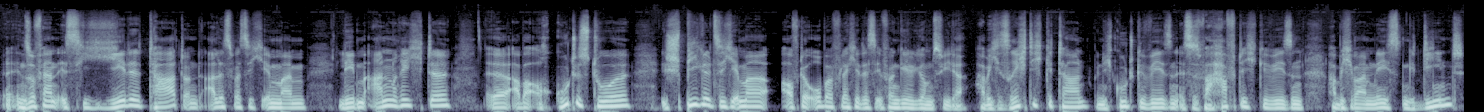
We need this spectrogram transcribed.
Insofern ist jede Tat und alles, was ich in meinem Leben anrichte, äh, aber auch Gutes tue, spiegelt sich immer auf der Oberfläche des Evangeliums wieder. Habe ich es richtig getan? Bin ich gut gewesen? Ist es wahrhaftig gewesen? Habe ich meinem Nächsten gedient?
